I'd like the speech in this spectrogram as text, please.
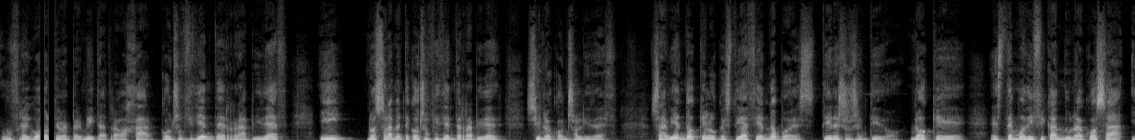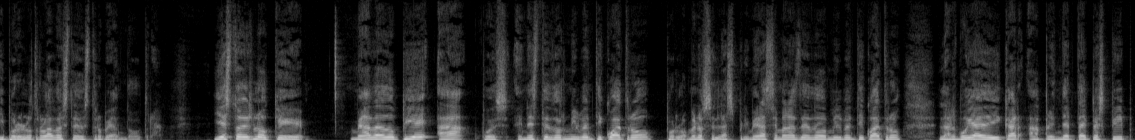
un, framework que me permita trabajar con suficiente rapidez y no solamente con suficiente rapidez, sino con solidez. Sabiendo que lo que estoy haciendo pues tiene su sentido, no que esté modificando una cosa y por el otro lado esté estropeando otra. Y esto es lo que me ha dado pie a, pues en este 2024, por lo menos en las primeras semanas de 2024, las voy a dedicar a aprender TypeScript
